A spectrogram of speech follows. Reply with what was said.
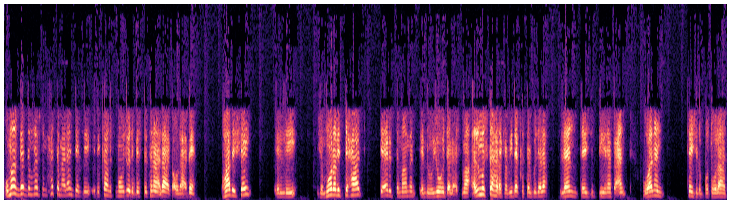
وما قدموا نفسهم حتى مع الأندية اللي, اللي كانت موجودة باستثناء لاعب أو لاعبين. وهذا الشيء اللي جمهور الاتحاد يعرف تماما ان وجود الأسماء المستهلكة في دكة البدلاء لن تجدي نفعا ولن تجلب بطولات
